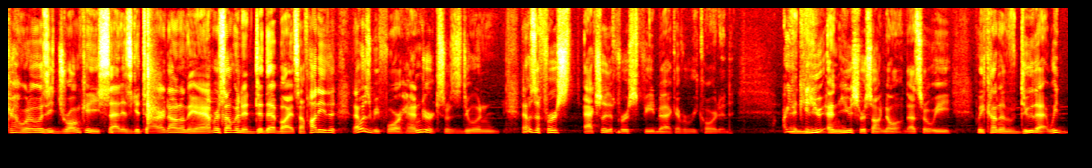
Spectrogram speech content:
God, what was he drunk? He sat his guitar down on the amp or something and did that by itself. How do you do that? Was before Hendrix was doing. That was the first, actually, the first feedback ever recorded Are you and kidding? you and use for a song. No, that's what we we kind of do that. We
